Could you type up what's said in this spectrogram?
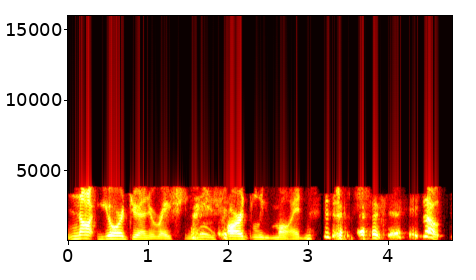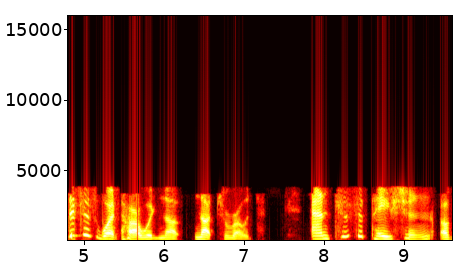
not your generation. He's hardly mine. okay. So this is what Howard Nut, Nutt wrote. Anticipation of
